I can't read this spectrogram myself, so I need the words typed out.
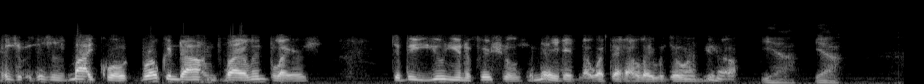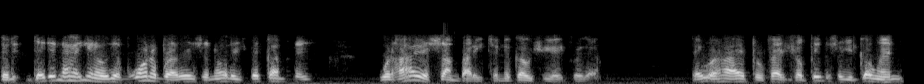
This, is my quote: broken down violin players to be union officials, and they didn't know what the hell they were doing. You know. Yeah. Yeah. They, they didn't have, you know, the Warner Brothers and all these big companies would hire somebody to negotiate for them. They were hired professional people, so you'd go in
